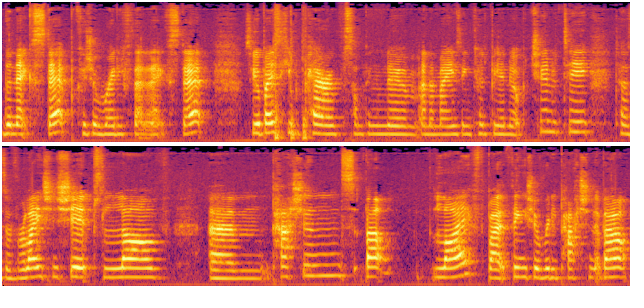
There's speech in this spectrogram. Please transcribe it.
the next step because you're ready for that next step. So you're basically preparing for something new and amazing. Could be a new opportunity in terms of relationships love um, passions about life about things you're really passionate about.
